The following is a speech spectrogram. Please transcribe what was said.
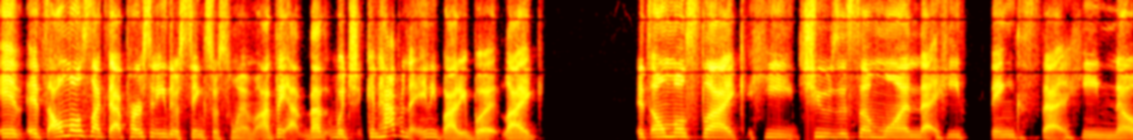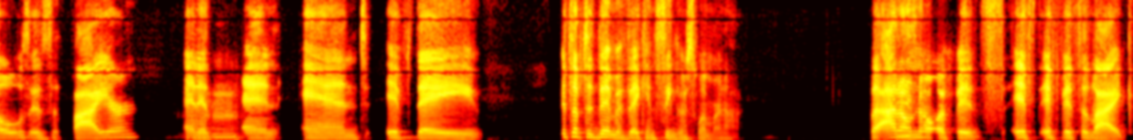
It, it's almost like that person either sinks or swim. I think uh, that which can happen to anybody, but like it's almost like he chooses someone that he thinks that he knows is fire and it Mhm. and and if they it's up to them if they can sink or swim or not but i don't know if it's if if it's a like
